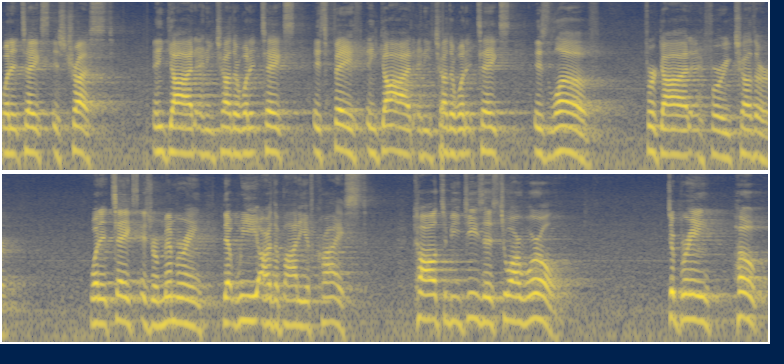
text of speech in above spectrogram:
What it takes is trust in God and each other. What it takes is faith in God and each other. What it takes is love for God and for each other. What it takes is remembering that we are the body of Christ, called to be Jesus to our world, to bring hope,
